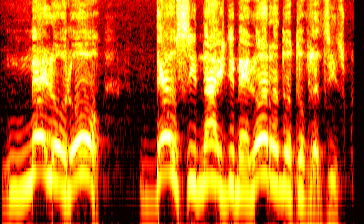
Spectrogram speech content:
melhorou, deu sinais de melhora, doutor Francisco?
